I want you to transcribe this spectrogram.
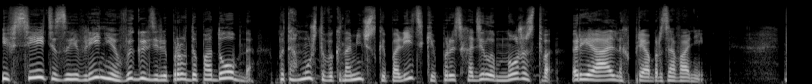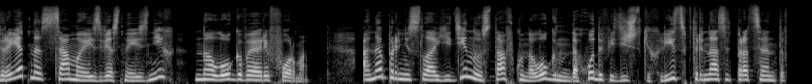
И все эти заявления выглядели правдоподобно, потому что в экономической политике происходило множество реальных преобразований – Вероятно, самая известная из них – налоговая реформа. Она принесла единую ставку налога на доходы физических лиц в 13%.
